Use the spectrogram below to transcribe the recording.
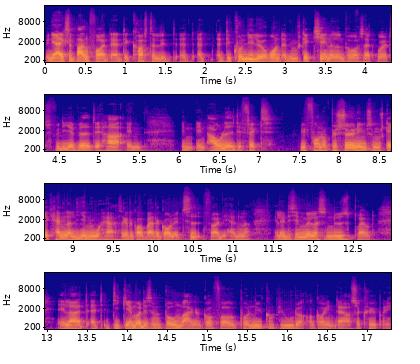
men jeg er ikke så bange for, at, at det koster lidt, at, at, at det kun lige løber rundt, at vi måske ikke tjener noget på vores AdWords, fordi jeg ved, at det har en, en, en afledet effekt. Vi får nogle besøgende ind, som måske ikke handler lige nu her, så kan det godt være, at der går lidt tid, før de handler. Eller de tilmelder sig nyhedsbrevet. eller at, at de gemmer det som en bogmark og går for, på en ny computer og går ind der, og så køber de.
